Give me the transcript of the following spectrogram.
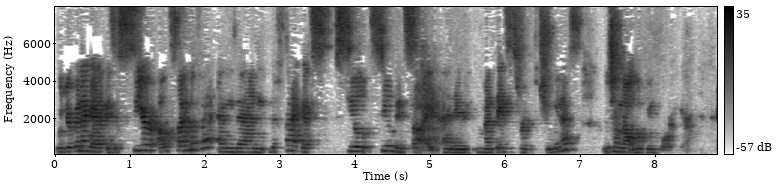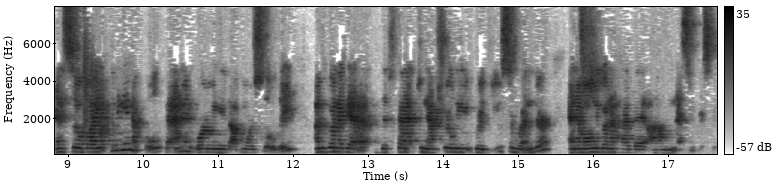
what you're gonna get is a sear outside of it, and then the fat gets sealed sealed inside, and it maintains a sort of chewiness, which I'm not looking for here. And so by putting in a cold pan and warming it up more slowly, I'm gonna get the fat to naturally reduce and render, and I'm only gonna have it um, nice and crispy.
